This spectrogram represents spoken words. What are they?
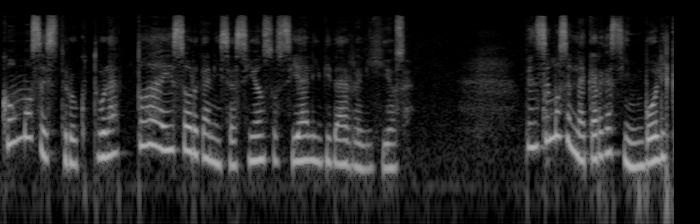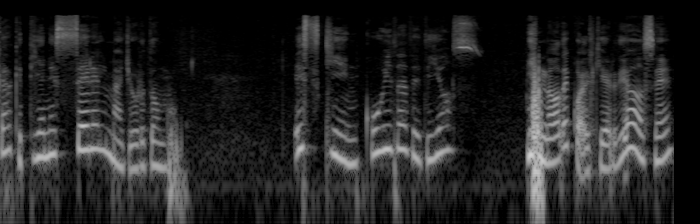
cómo se estructura toda esa organización social y vida religiosa. Pensemos en la carga simbólica que tiene ser el mayordomo. Es quien cuida de Dios. Y no de cualquier Dios, ¿eh?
